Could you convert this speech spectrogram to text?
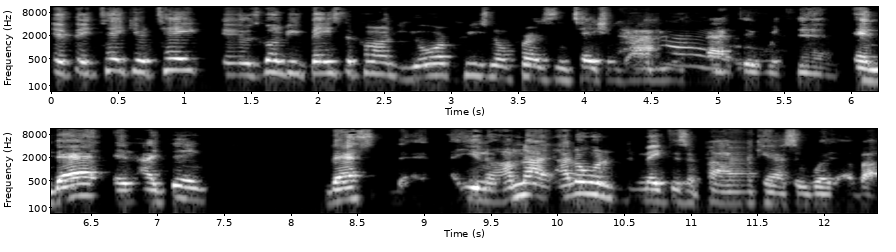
if they take your tape, it was going to be based upon your personal presentation, how you interacted with them, and that, and I think that's, you know, I'm not, I don't want to make this a podcast of what about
